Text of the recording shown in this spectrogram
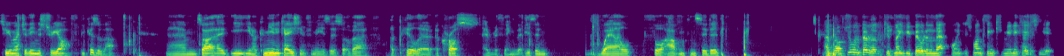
too much of the industry off because of that. Um, so I, you know, communication for me is a sort of a, a pillar across everything that isn't well thought out and considered. And Rob, do you want to build because maybe building on that point, it's one thing communicating it,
